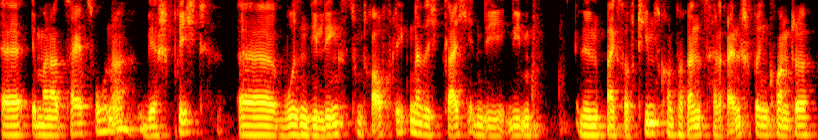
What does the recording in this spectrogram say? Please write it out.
äh, in meiner Zeitzone, wer spricht, äh, wo sind die Links zum Draufklicken, dass ich gleich in die, in die in den Microsoft Teams Konferenz halt reinspringen konnte.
